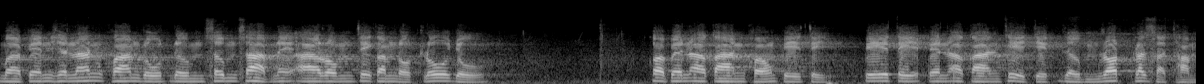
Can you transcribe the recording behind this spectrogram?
เมื่อเป็นเช่นนั้นความดูดดื่มซึมซาบในอารมณ์ที่กำหนดรู้อยู่ ก็เป็นอาการของปีติ ปีติเป็นอาการที่จิตดื่มรสพระสัทธรรม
